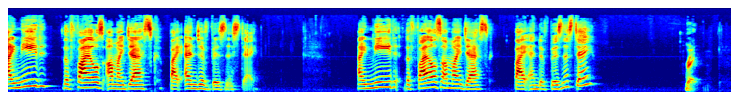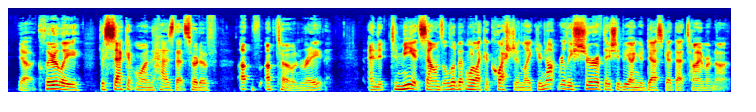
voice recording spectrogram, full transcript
I need the files on my desk by end of business day. I need the files on my desk by end of business day. Right. Yeah. Clearly, the second one has that sort of up uptone, right? And it, to me, it sounds a little bit more like a question, like you're not really sure if they should be on your desk at that time or not.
